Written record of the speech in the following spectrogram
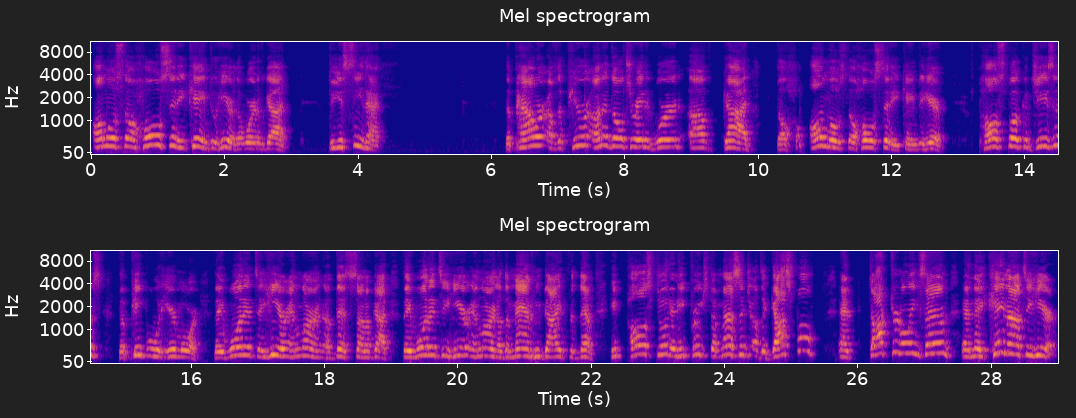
Almost the whole city came to hear the word of God. Do you see that? the power of the pure, unadulterated word of God, the almost the whole city came to hear. Paul spoke of Jesus, the people would hear more. They wanted to hear and learn of this Son of God. They wanted to hear and learn of the man who died for them. He, Paul stood and he preached a message of the gospel and doctrinally sound, and they came out to hear.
